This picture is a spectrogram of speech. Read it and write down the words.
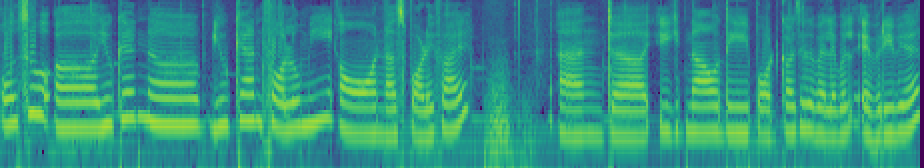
Also uh, you can uh, you can follow me on uh, spotify. And uh, now the podcast is available everywhere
